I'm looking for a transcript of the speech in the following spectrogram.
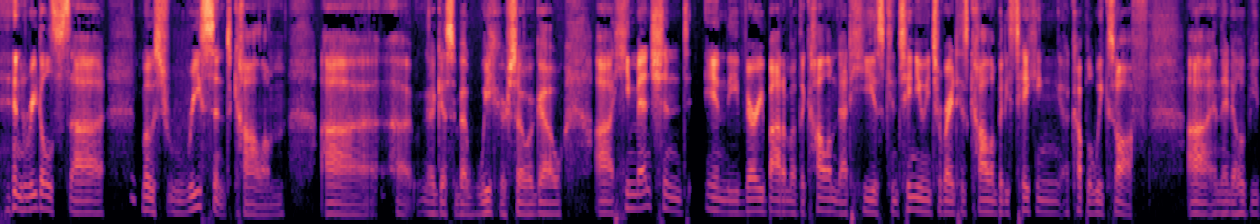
in Riedel's uh, most recent column, uh, uh, I guess about a week or so ago, uh, he mentioned in the very bottom of the column that he is continuing to write his column, but he's taking a couple of weeks off, uh, and then he'll be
